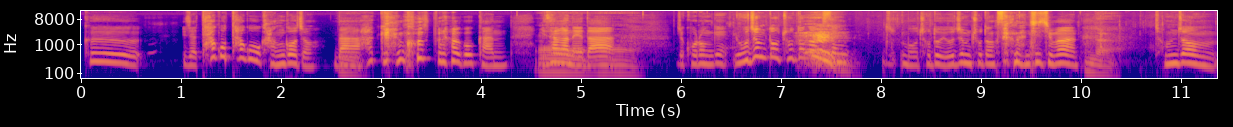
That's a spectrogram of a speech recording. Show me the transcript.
그 이제 타고 타고 간 거죠. 나 음. 학교에 코스프레하고 간 이상한 어, 애다. 어. 이제 그런 게 요즘 또 초등학생 뭐 저도 요즘 초등학생은 아니지만 네. 점점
